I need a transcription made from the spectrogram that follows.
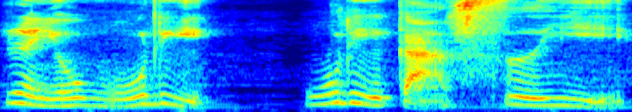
任由无力、无力感肆意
